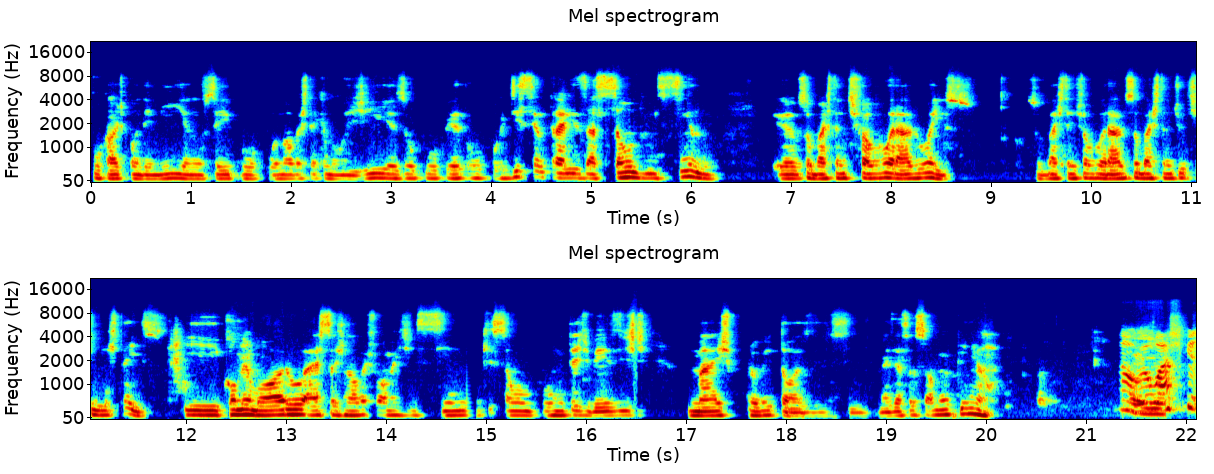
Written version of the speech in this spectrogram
por causa de pandemia, não sei, por, por novas tecnologias ou por, ou por descentralização do ensino, eu sou bastante favorável a isso. Sou bastante favorável, sou bastante otimista a isso. E comemoro essas novas formas de ensino que são, por muitas vezes, mais proveitosas. Assim. Mas essa é só a minha opinião. Não, eu acho que,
